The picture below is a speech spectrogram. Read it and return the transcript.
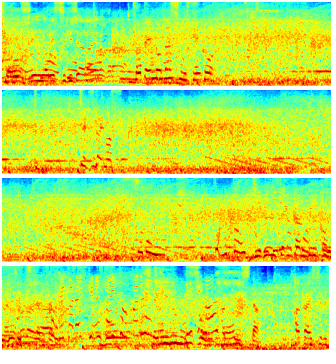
調子に乗りすぎじゃないのかな。拠点のダッシュに成功。手伝います。自軍戦艦ビーコンが設置された。これから限界突破です敵軍ビーコンを発見した。破壊する。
